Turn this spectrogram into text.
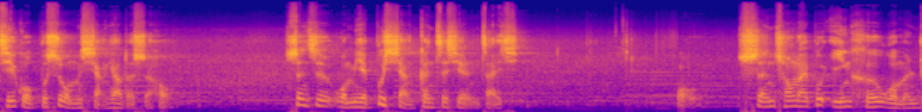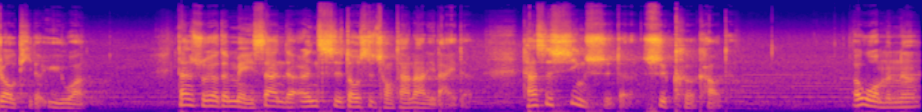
结果不是我们想要的时候，甚至我们也不想跟这些人在一起。哦，神从来不迎合我们肉体的欲望，但所有的美善的恩赐都是从他那里来的，他是信实的，是可靠的。而我们呢？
